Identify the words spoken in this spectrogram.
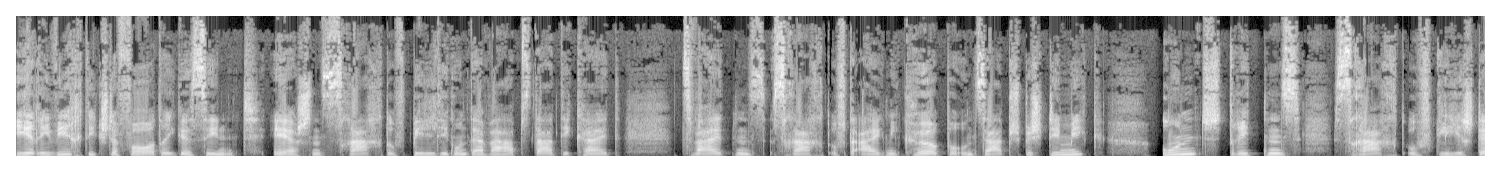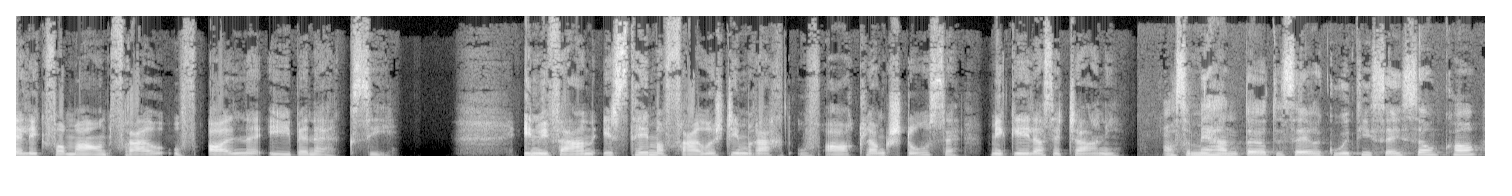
Ihre wichtigsten Forderungen sind erstens das Recht auf Bildung und Erwerbstätigkeit, zweitens das Recht auf den eigenen Körper und Selbstbestimmung und drittens das Recht auf Gleichstellung von Mann und Frau auf allen Ebenen gewesen. Inwiefern ist das Thema Frauenstimmrecht auf Anklang gestoßen? Michela Secciani. Also wir haben dort eine sehr gute Saison gehabt.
